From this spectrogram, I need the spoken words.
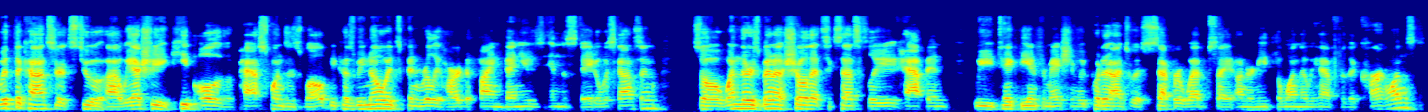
with the concerts too uh, we actually keep all of the past ones as well because we know it's been really hard to find venues in the state of wisconsin so when there's been a show that successfully happened we take the information we put it onto a separate website underneath the one that we have for the current ones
